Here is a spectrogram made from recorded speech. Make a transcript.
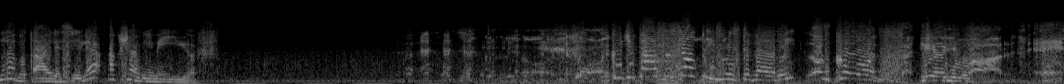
Lovett ailesiyle akşam yemeği yiyor. Could you pass the salt please, Mr. Verdi? Of course! Here you are! Eh,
